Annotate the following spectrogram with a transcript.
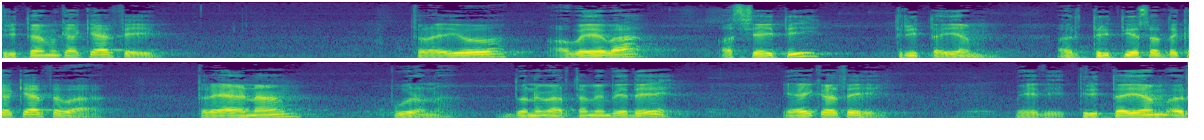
तृतयम का क्या अर्थ है त्रयो अवयवा अस्यति तृतयम और तृतीय शब्द का क्या अर्थ हुआ त्रयाणाम पूर्ण दोनों में अर्थ में भेद है या एक अर्थ है भेद है तृतयम और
